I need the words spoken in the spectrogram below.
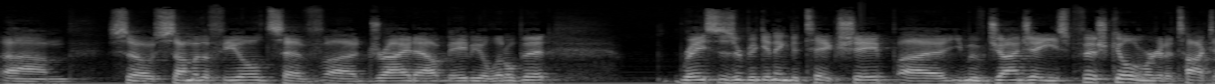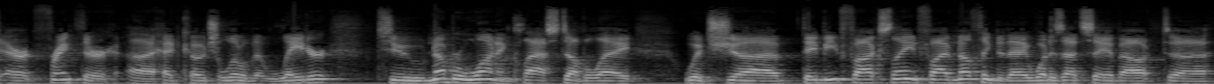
Um, so some of the fields have uh, dried out maybe a little bit. Races are beginning to take shape. Uh, you move John Jay East Fishkill, and we're going to talk to Eric Frink, their uh, head coach, a little bit later, to number one in Class AA, which uh, they beat Fox Lane 5 0 today. What does that say about uh,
